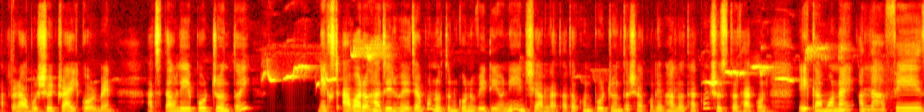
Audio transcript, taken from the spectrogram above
আপনারা অবশ্যই ট্রাই করবেন। আচ্ছা তাহলে এ পর্যন্তই। নেক্সট আবারও হাজির হয়ে যাব নতুন কোনো ভিডিও নিয়ে, ইনশাআল্লাহ। ততক্ষণ পর্যন্ত সকলে ভালো থাকুন, সুস্থ থাকুন। এই কামনায় আল্লাহ হাফেজ।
